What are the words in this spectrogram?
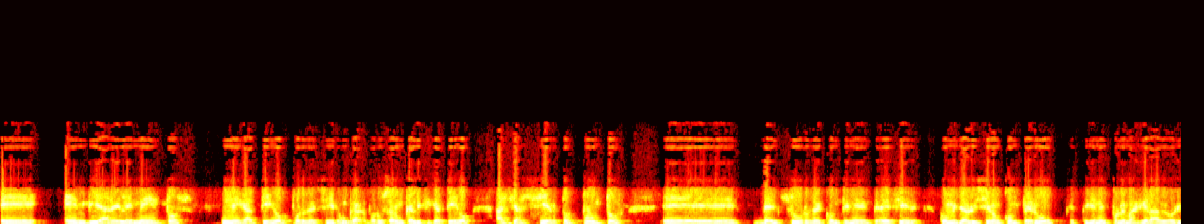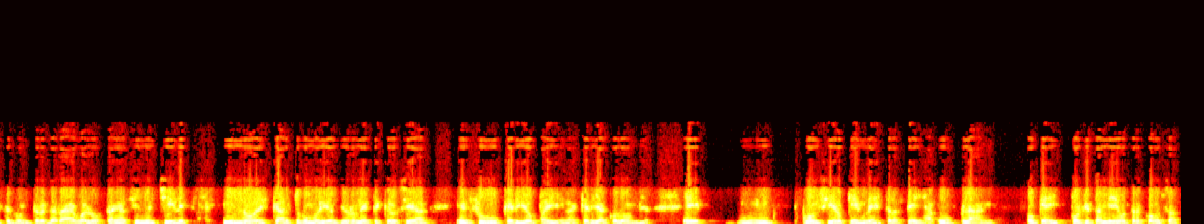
eh, enviar elementos negativos, por decir un, por usar un calificativo, hacia ciertos puntos eh, del sur del continente. Es decir, como ya lo hicieron con Perú, que tienen problemas graves ahorita con el tren de Aragua, lo están haciendo en Chile, y no descarto, como dije anteriormente, que lo sea en su querido país, en la querida Colombia. Eh, mm, considero que es una estrategia, un plan, ¿ok? Porque también otra cosa,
